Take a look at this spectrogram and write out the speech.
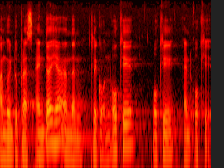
I'm going to press enter here and then click on OK, OK and OK.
